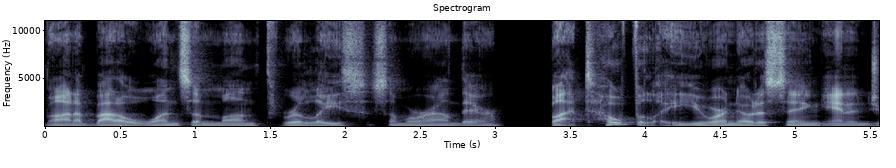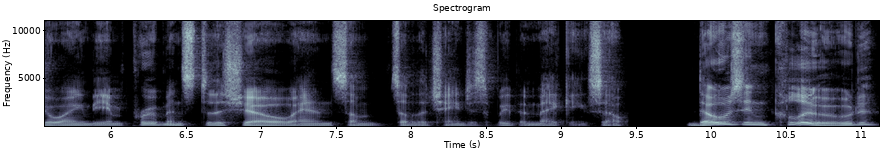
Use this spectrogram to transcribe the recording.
on about a once a month release, somewhere around there. But hopefully, you are noticing and enjoying the improvements to the show and some, some of the changes that we've been making. So, those include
